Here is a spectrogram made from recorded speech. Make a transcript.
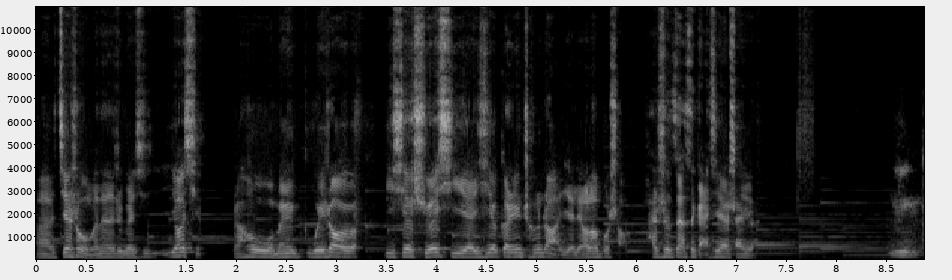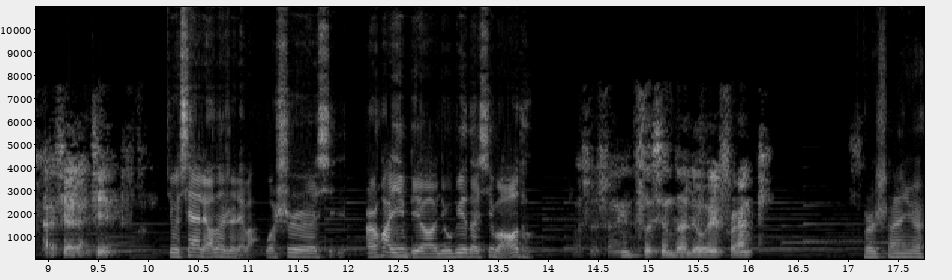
呃接受我们的这个邀请。然后我们围绕一些学习、一些个人成长也聊了不少，还是再次感谢山月。嗯，感谢感谢。就先聊到这里吧。我是新儿化音比较牛逼的新宝 auto。我是声音磁性的刘威 Frank。我是山月。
